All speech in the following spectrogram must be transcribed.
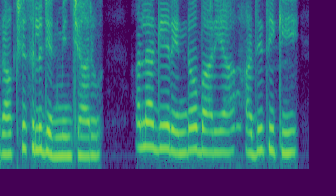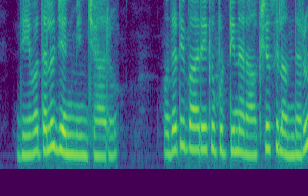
రాక్షసులు జన్మించారు. అలాగే రెండో భార్య అదితికి దేవతలు జన్మించారు. మొదటి భార్యకు పుట్టిన రాక్షసులందరూ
